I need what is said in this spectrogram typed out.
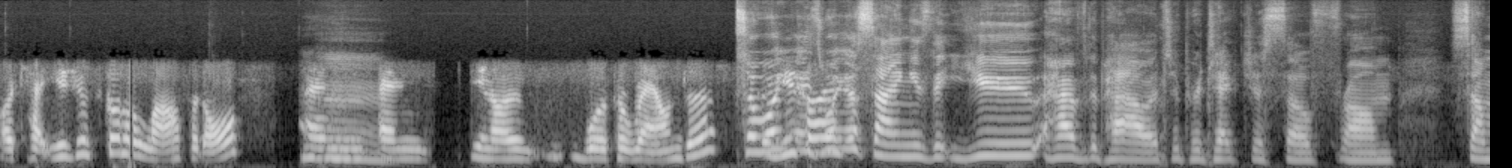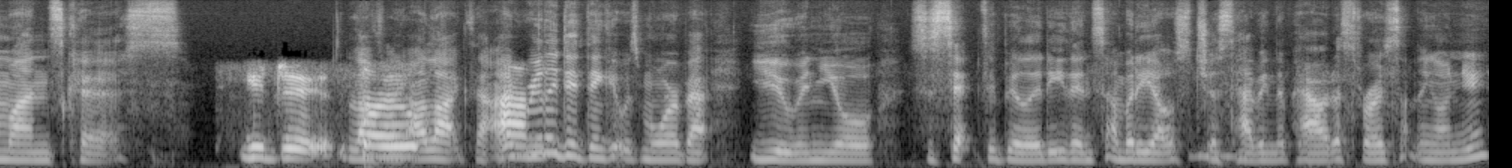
okay, you just got to laugh it off and and you know work around it. So what, You is what guys- you're saying is that you have the power to protect yourself from someone's curse. You do. Lovely. So, I like that. I um, really did think it was more about you and your susceptibility than somebody else just having the power to throw something on you.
